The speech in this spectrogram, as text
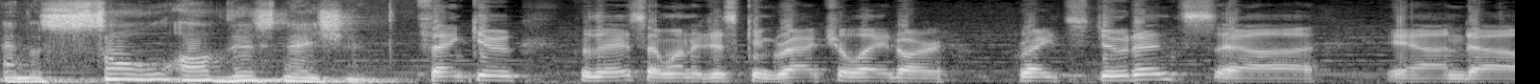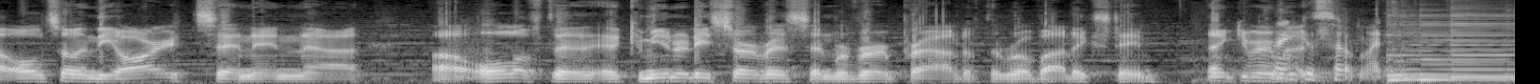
and the soul of this nation. Thank you for this. I want to just congratulate our great students uh, and uh, also in the arts and in uh, uh all of the community service, and we're very proud of the robotics team. Thank you very Thank much. Thank you so much.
